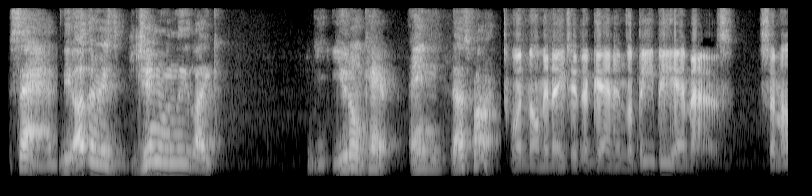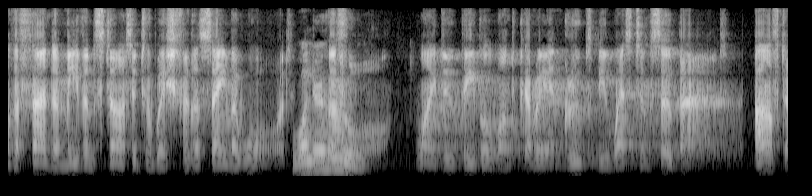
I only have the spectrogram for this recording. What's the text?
sad. The other is genuinely like, you don't care. And that's fine. Were nominated again in the BBMAs. Some other fandom even started to wish for the same award. Wonder who? Before, why do people want Korean groups be Western so bad? After,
